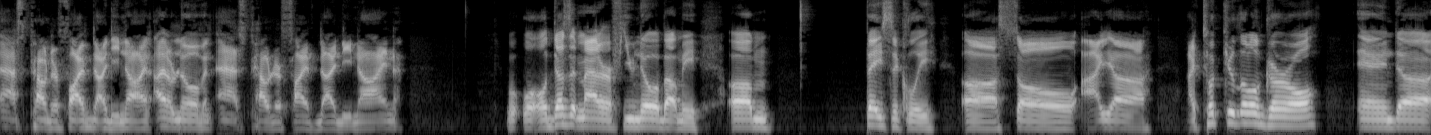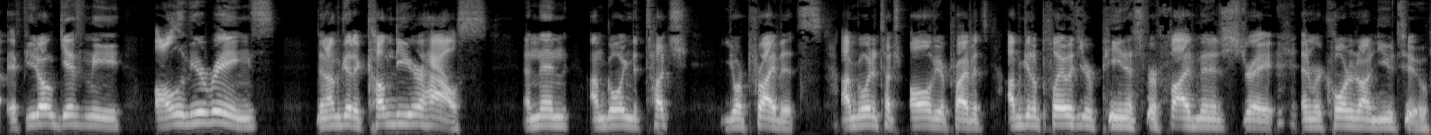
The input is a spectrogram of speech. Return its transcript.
Ass pounder five ninety nine. I don't know of an ass pounder five ninety nine. Well, well, it doesn't matter if you know about me. Um, basically, uh, so I uh, I took your little girl, and uh, if you don't give me all of your rings, then I'm gonna come to your house, and then I'm going to touch your privates. I'm going to touch all of your privates. I'm gonna play with your penis for five minutes straight and record it on YouTube.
